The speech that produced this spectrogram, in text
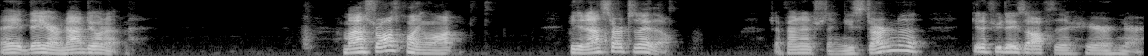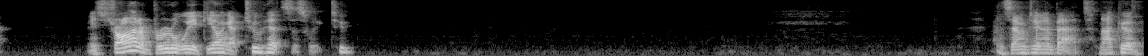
They they are not doing it. Myles Straw's playing a lot. He did not start today though which I found interesting. He's starting to get a few days off there here and there. I mean, Straw had a brutal week. He only got two hits this week, two. and 17 at bats. Not good.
